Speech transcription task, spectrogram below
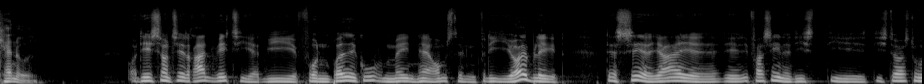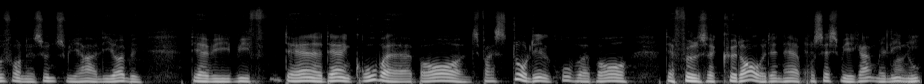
kan noget. Og det er sådan set ret vigtigt, at vi får den brede gruppe med i den her omstilling, fordi i øjeblikket, der ser jeg, øh, det er faktisk en af de, de, de største udfordringer, jeg synes, vi har lige i øjeblikket, det er, at vi, vi, der, er, der er en gruppe af borgere, faktisk en stor del af gruppe af borgere, der føler sig kørt over i den her proces, vi er i gang med lige nu.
